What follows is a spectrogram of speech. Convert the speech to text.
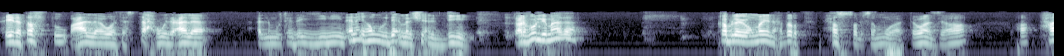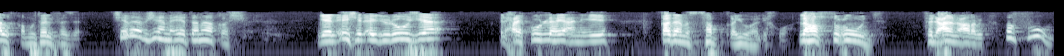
حين تسطو على وتستحوذ على المتدينين. أنا يهمني دائما الشأن الديني تعرفون لماذا؟ قبل يومين حضرت حصة بسموها توانسة ها حلقة متلفزة. شباب جامع يتناقش. قال إيش الأيديولوجيا؟ اللي حيكون لها يعني إيه؟ قدم السبق أيها الإخوة. لها الصعود في العالم العربي. مفهوم.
